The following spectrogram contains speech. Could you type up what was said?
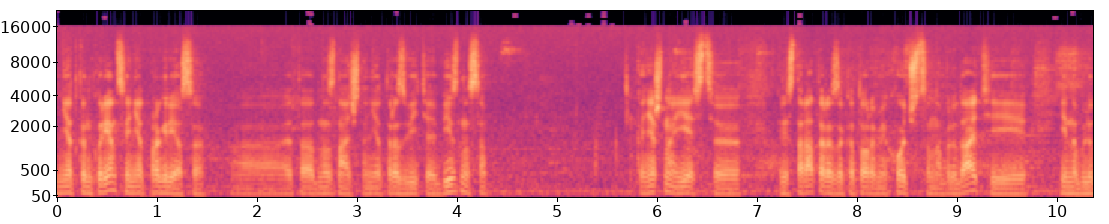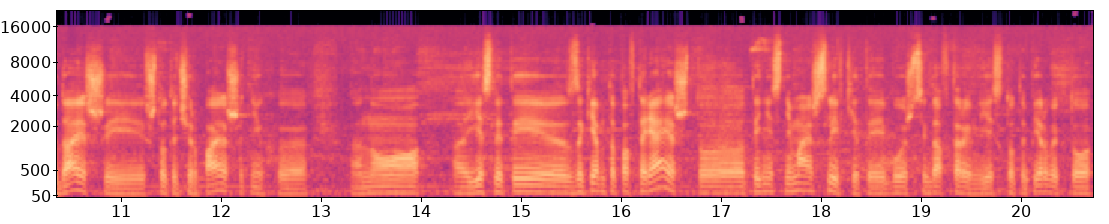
нет конкуренции, нет прогресса. Э, Это однозначно, нет развития бизнеса. Конечно, есть э, рестораторы, за которыми хочется наблюдать, и, и наблюдаешь, и что-то черпаешь от них. э, Но э, если ты за кем-то повторяешь, то ты не снимаешь сливки, ты будешь всегда вторым. Есть кто-то первый, кто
